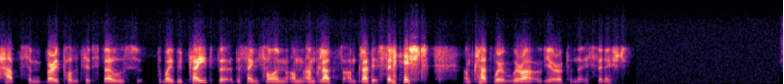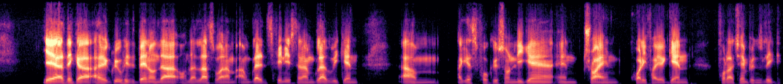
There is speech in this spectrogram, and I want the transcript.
have some very positive spells the way we played, but at the same time, I'm I'm glad I'm glad it's finished. I'm glad we're we're out of Europe and that it's finished. Yeah, I think uh, I agree with Ben on that on that last one. I'm I'm glad it's finished, and I'm glad we can, um, I guess, focus on Ligue 1 and try and qualify again for the Champions League.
